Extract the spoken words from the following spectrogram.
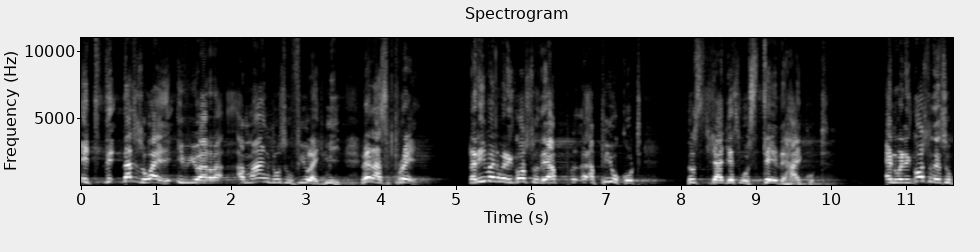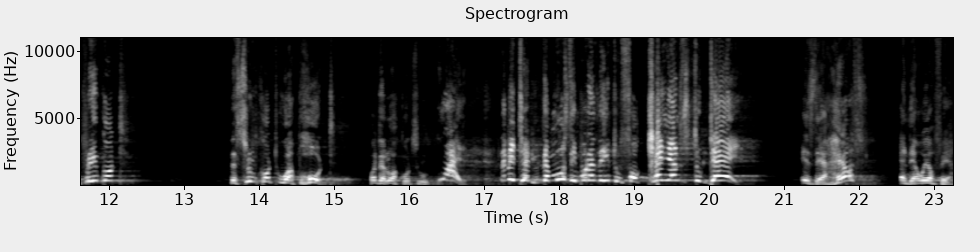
it, that is why if you are among those who feel like me, let us pray that even when it goes to the appeal court, those judges will stay the high court. And when it goes to the Supreme Court, the Supreme Court will uphold what the lower courts rule. Why? Let me tell you, the most important thing to, for Kenyans today is their health and their welfare.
